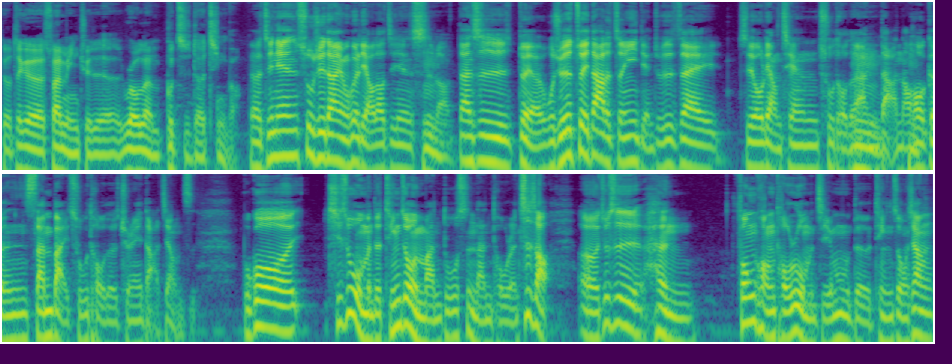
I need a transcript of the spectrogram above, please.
有这个酸民觉得 Roland 不值得进吧？呃，今天数据单元会聊到这件事了，嗯、但是对啊，我觉得最大的争议点就是在只有两千出头的安打，嗯、然后跟三百出头的全垒打这样子。不过，其实我们的听众也蛮多是南投人，至少呃，就是很疯狂投入我们节目的听众，像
